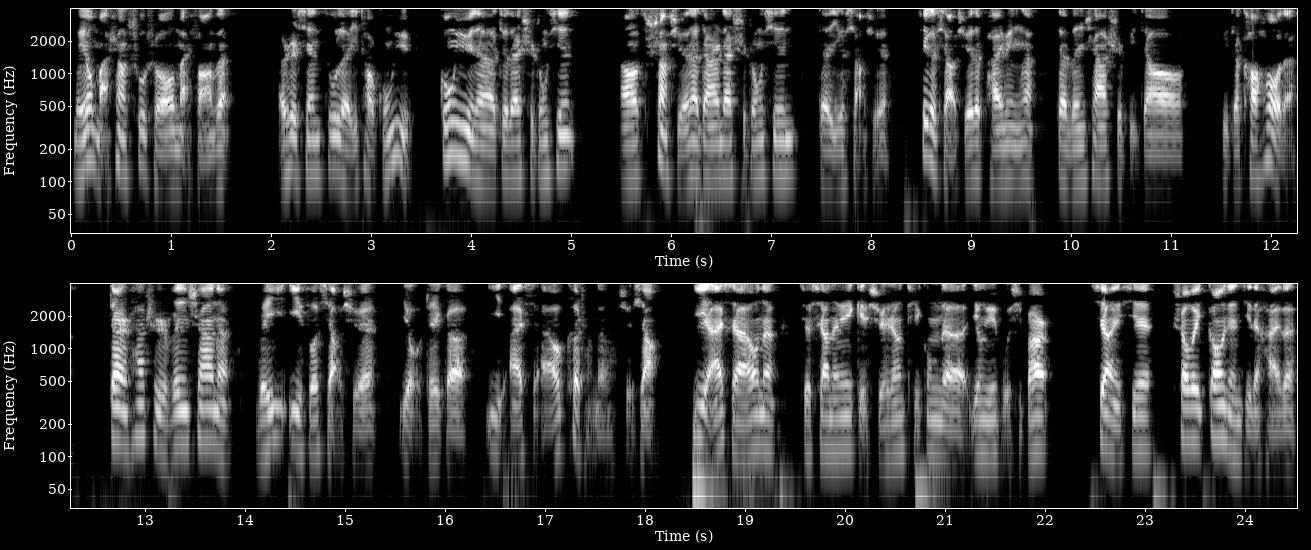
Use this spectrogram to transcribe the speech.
没有马上出手买房子。而是先租了一套公寓，公寓呢就在市中心，然后上学呢当然在市中心的一个小学，这个小学的排名呢在温莎是比较比较靠后的，但是它是温莎呢唯一一所小学有这个 ESL 课程的学校，ESL 呢就相当于给学生提供的英语补习班，像一些稍微高年级的孩子，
